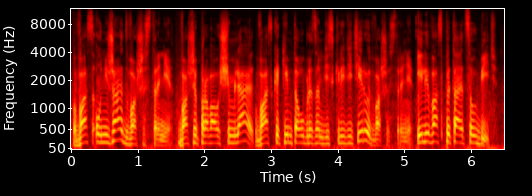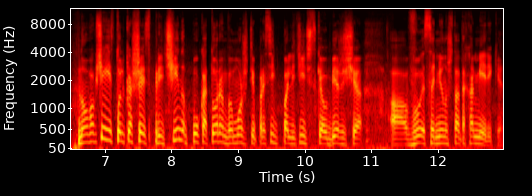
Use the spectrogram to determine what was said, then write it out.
Вас унижают в вашей стране? Ваши права ущемляют? Вас каким-то образом дискредитируют в вашей стране? Или вас пытаются убить? Ну, а вообще есть только 6 причин, по которым вы можете просить политическое убежище в Соединенных Штатах Америки.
